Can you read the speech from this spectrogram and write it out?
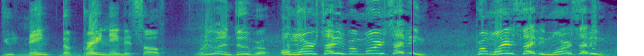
you named the brain named itself. What are you gonna do, bro? Oh, more typing, bro. More typing. Bro, More typing. More typing.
